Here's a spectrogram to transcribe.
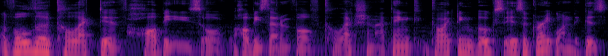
Of all the collective hobbies or hobbies that involve collection, I think collecting books is a great one because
